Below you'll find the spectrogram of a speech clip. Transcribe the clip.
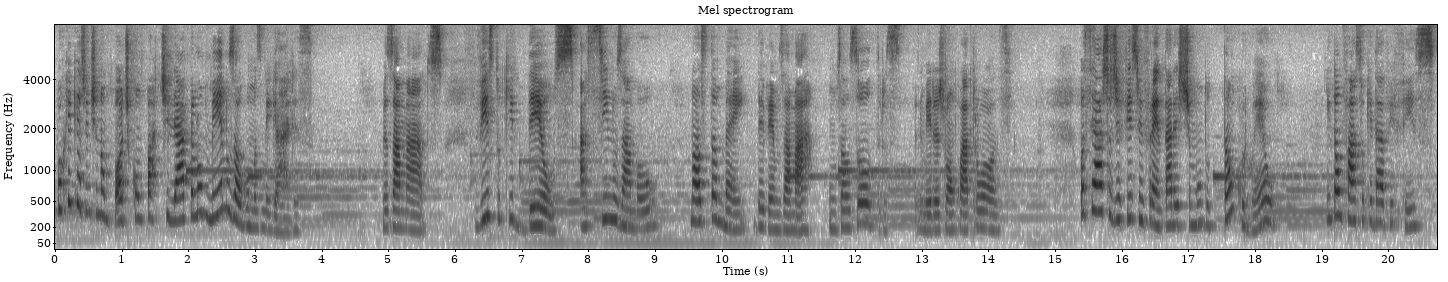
por que, que a gente não pode compartilhar pelo menos algumas migalhas? Meus amados, visto que Deus assim nos amou, nós também devemos amar uns aos outros. 1 João 4,11. Você acha difícil enfrentar este mundo tão cruel? Então faça o que Davi fez.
